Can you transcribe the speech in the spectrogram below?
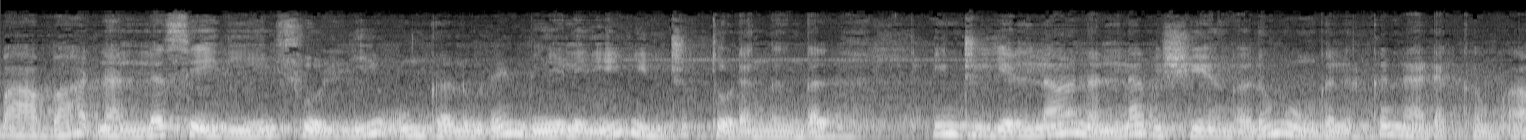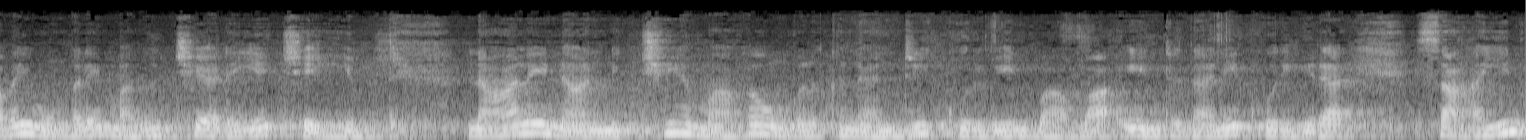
பாபா நல்ல செய்தியை சொல்லி உங்களுடன் வேலையை இன்று தொடங்குங்கள். இன்று எல்லா நல்ல விஷயங்களும் உங்களுக்கு நடக்கும். அவை உங்களை மகிழ்ச்சி அடைய செய்யும். நாளை நான் நிச்சயமாக உங்களுக்கு நன்றி கூறுவேன் பாபா என்று தானே கூறுகிறார். சாயின்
